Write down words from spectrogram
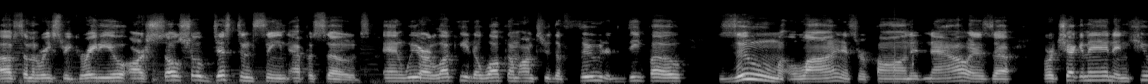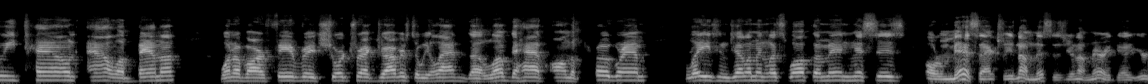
of Southern Race Week Radio, our social distancing episodes. And we are lucky to welcome onto the Food Depot Zoom line, as we're calling it now, as uh, we're checking in in Hueytown, Alabama. One of our favorite short track drivers that we uh, love to have on the program. Ladies and gentlemen, let's welcome in Mrs. or Miss, actually, not Mrs. You're not married yet. You're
